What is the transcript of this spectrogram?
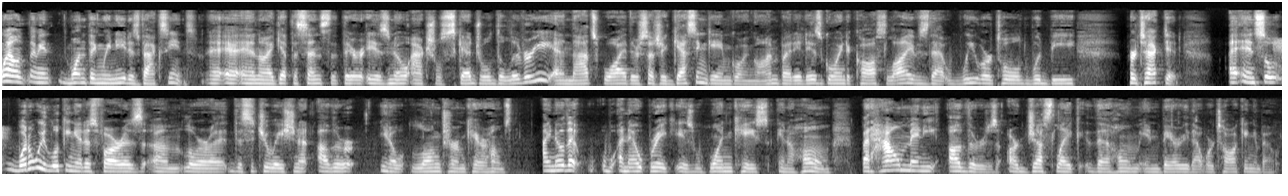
Well, I mean, one thing we need is vaccines. And I get the sense that there is no actual scheduled delivery, and that's why there's such a guessing game going on. But it is going to cost lives that we were told would be protected. And so, what are we looking at as far as um, Laura, the situation at other, you know, long-term care homes? I know that an outbreak is one case in a home, but how many others are just like the home in Barrie that we're talking about?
